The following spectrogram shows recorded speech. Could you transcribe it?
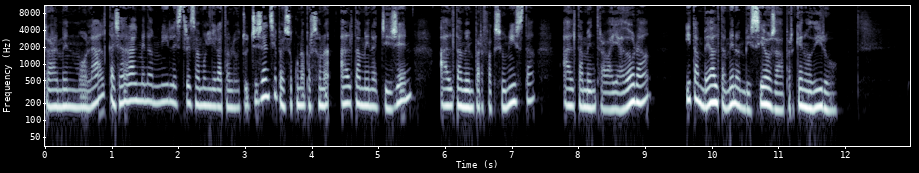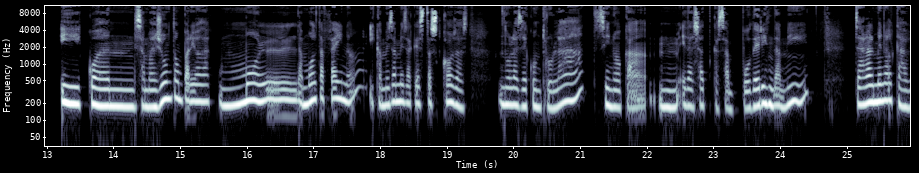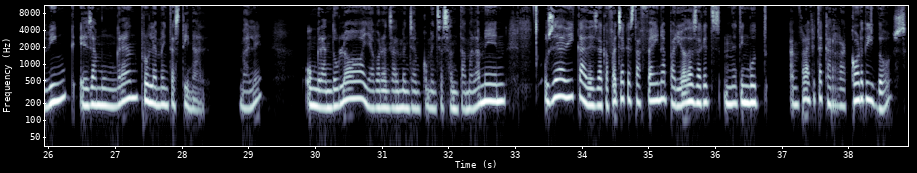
realment molt alt, que generalment a mi l'estrès va molt lligat amb l'autoexigència, perquè sóc una persona altament exigent, altament perfeccionista, altament treballadora i també altament ambiciosa, per què no dir-ho? I quan se m'ajunta un període molt, de molta feina i que a més a més aquestes coses no les he controlat, sinó que mm, he deixat que s'empoderin de mi, generalment el que vinc és amb un gran problema intestinal, ¿vale? un gran dolor, llavors el menjar em comença a sentar malament. Us he de dir que des de que faig aquesta feina, períodes d'aquests n'he tingut, em fa la feta que recordi dos,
